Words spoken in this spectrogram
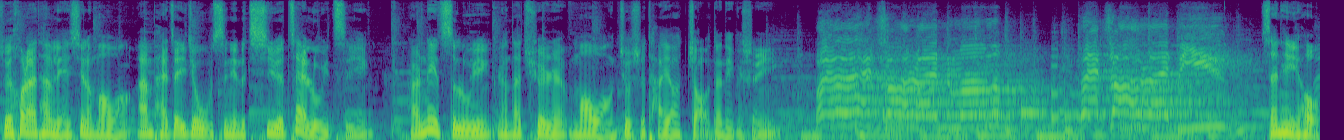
所以后来他联系了猫王，安排在一九五四年的七月再录一次音，而那次录音让他确认猫王就是他要找的那个声音。三天以后，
